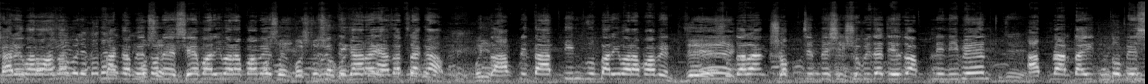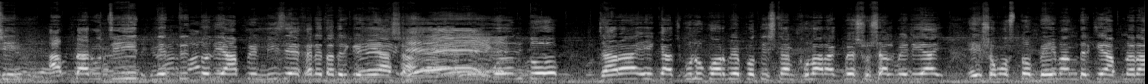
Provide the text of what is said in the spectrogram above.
সাড়ে বারো হাজার টাকা বেতনে সে বাড়ি ভাড়া পাবেন থেকে আড়াই হাজার টাকা। কিন্তু আপনি তার তিন গুণ বাড়ি ভাড়া পাবেন সুতরাং সবচেয়ে বেশি সুবিধা যেহেতু আপনি নিবেন আপনার দায়িত্ব বেশি আপনার উচিত নেতৃত্ব দিয়ে আপনি নিজে এখানে তাদেরকে নিয়ে আসা। পরন্তু যারা এই কাজগুলো করবে প্রতিষ্ঠান খোলা রাখবে সোশ্যাল মিডিয়ায় এই সমস্ত বেইমানদেরকে আপনারা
